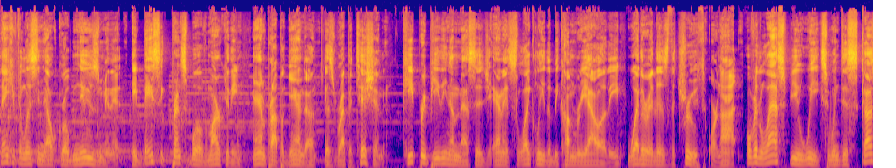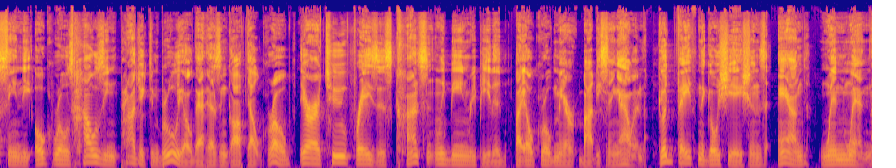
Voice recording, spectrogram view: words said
Thank you for listening to Elk Grove News Minute. A basic principle of marketing and propaganda is repetition. Keep repeating a message, and it's likely to become reality, whether it is the truth or not. Over the last few weeks, when discussing the Oak Rose housing project imbroglio that has engulfed Elk Grove, there are two phrases constantly being repeated by Elk Grove Mayor Bobbie Singh Allen good faith negotiations and win win.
